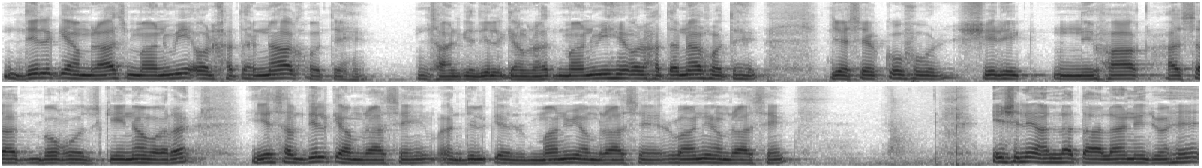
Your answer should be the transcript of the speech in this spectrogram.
دل کے امراض معنوی اور خطرناک ہوتے ہیں۔ انسان کے دل کے امراض معنوی ہیں اور خطرناک ہوتے ہیں۔ جیسے کفر، شرک، نفاق، حسد، بغض، کینہ وغیرہ، یہ سب دل کے امراض ہیں، دل کے معنوی امراض ہیں روحانی امراض ہیں اس لیے اللہ تعالیٰ نے جو ہے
